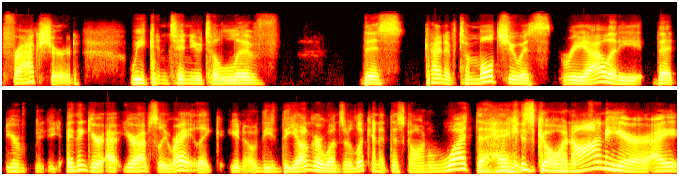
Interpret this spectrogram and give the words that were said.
fractured, we continue to live this kind of tumultuous reality that you're i think you're you're absolutely right. Like you know the the younger ones are looking at this going what the heck is going on here? I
